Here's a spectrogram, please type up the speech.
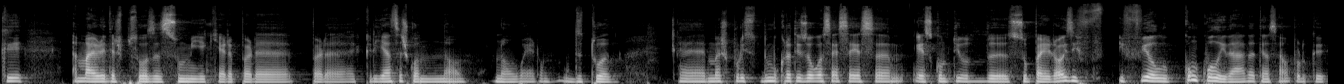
que a maioria das pessoas assumia que era para, para crianças, quando não, não eram de todo. Uh, mas por isso democratizou o acesso a, essa, a esse conteúdo de super-heróis e, e fê-lo com qualidade, atenção, porque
